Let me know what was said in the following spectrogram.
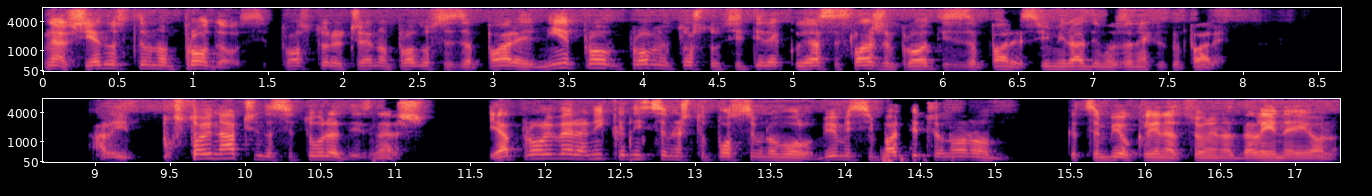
Znaš, jednostavno prodao se, prosto rečeno prodao se za pare, nije pro, problem to što si ti rekao, ja se slažem prodati se za pare, svi mi radimo za nekakve pare. Ali postoji način da se to uradi, znaš. Ja Prolivera nikad nisam nešto posebno volao, bio mi simpatičan ono, kad sam bio klinac, one na daline i ono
